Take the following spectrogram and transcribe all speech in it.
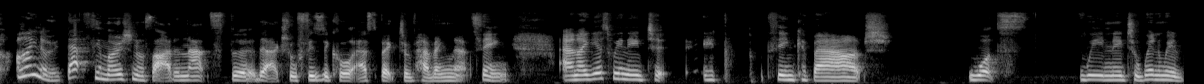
I know that's the emotional side, and that's the, the actual physical aspect of having that thing. And I guess we need to think about what's we need to when we're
